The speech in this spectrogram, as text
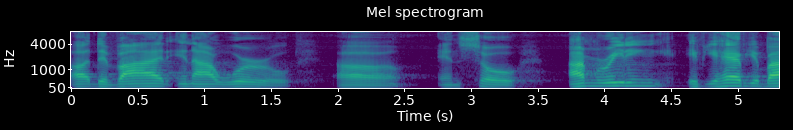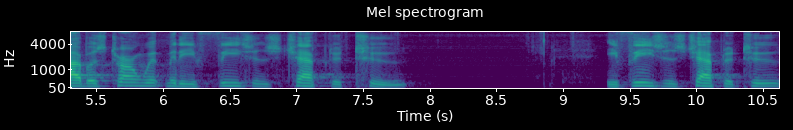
uh, divide in our world. Uh, and so I'm reading, if you have your Bibles, turn with me to Ephesians chapter 2. Ephesians chapter 2.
